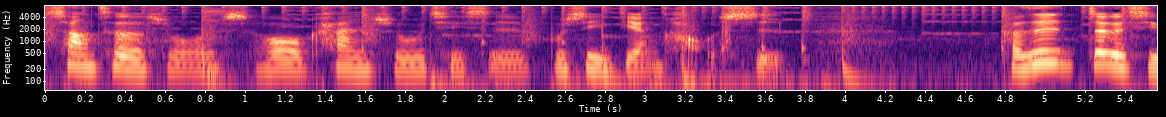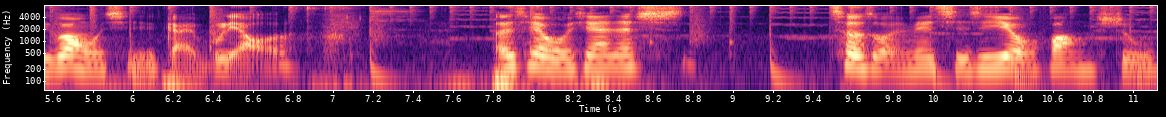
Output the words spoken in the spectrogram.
上厕所的时候看书其实不是一件好事。可是这个习惯我其实改不了了，而且我现在在厕所里面其实也有放书。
